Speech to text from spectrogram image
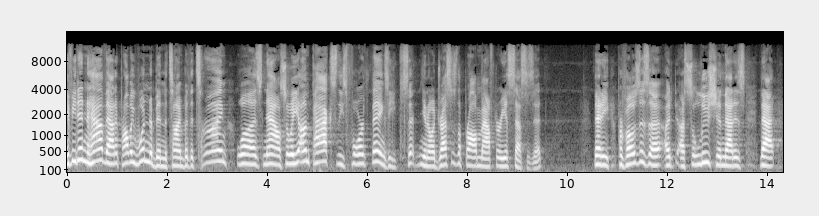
If he didn't have that, it probably wouldn't have been the time, but the time was now. So he unpacks these four things. He you know, addresses the problem after he assesses it. That he proposes a, a, a solution that is, that,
